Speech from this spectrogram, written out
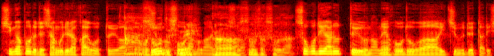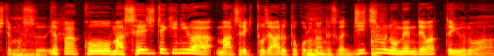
シンガポールでシャングリラ会合という安全保障のフォーラムがありますが、そ、ね、そこでやるっていうような、ね、報道が一部出たりしてます。うん、やっぱこう、まあ、政治的には、まあ、圧力当然あるところなんですが、うん、実務の面ではっていうのは、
